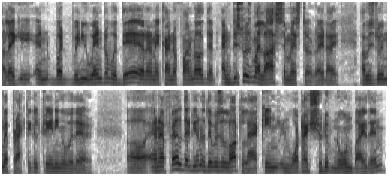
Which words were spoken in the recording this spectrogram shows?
memory. like and but when you went over there, and I kind of found out that, and this was my last semester, right? I I was doing my practical training over there, uh, and I felt that you know there was a lot lacking in what I should have known by then,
